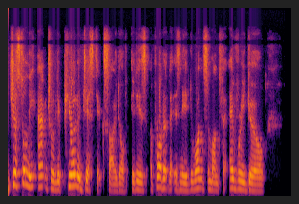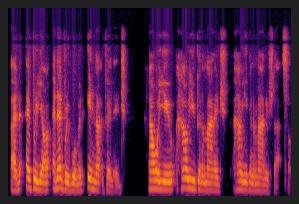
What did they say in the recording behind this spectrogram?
just on the actual, the pure logistics side of it is a product that is needed once a month for every girl and every young and every woman in that village. How are you, how are you going to manage, how are you going to manage that side?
